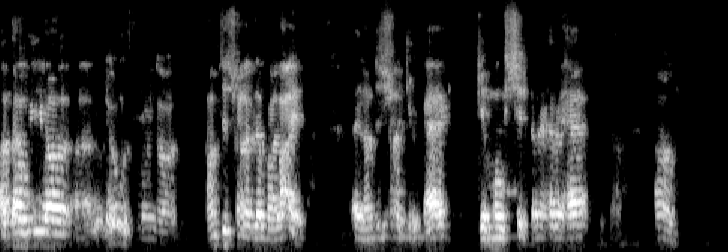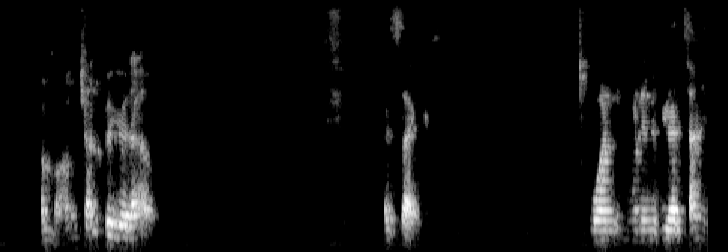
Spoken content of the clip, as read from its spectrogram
I thought we, uh, I don't know what's going on. I'm just trying to live my life, and I'm just trying to get back, get more shit than I ever had. Um, I'm, I'm trying to figure it out. It's like one one interview at a time.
